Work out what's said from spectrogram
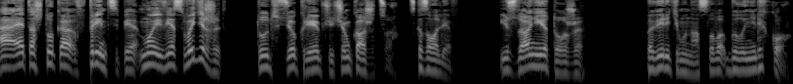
«А эта штука, в принципе, мой вес выдержит?» «Тут все крепче, чем кажется», — сказал Лев. «И здание тоже». Поверить ему на слово было нелегко.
